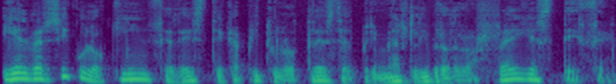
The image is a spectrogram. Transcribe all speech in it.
Y el versículo 15 de este capítulo 3 del primer libro de los reyes dice,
